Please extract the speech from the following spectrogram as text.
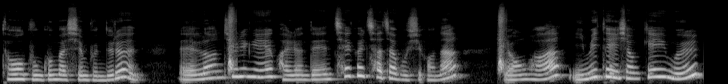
더 궁금하신 분들은 앨런 튜링에 관련된 책을 찾아보시거나 영화 이미테이션 게임을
